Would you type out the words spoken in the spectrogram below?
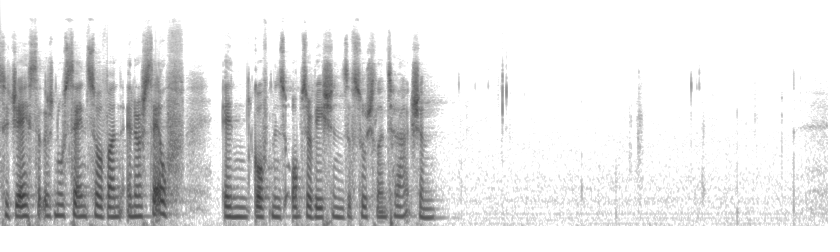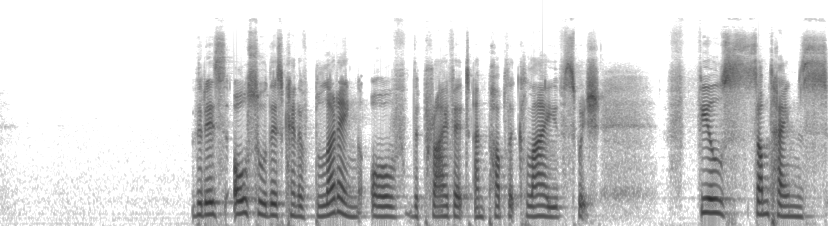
suggests that there's no sense of an inner self in Goffman's observations of social interaction. there is also this kind of blurring of the private and public lives, which feels sometimes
